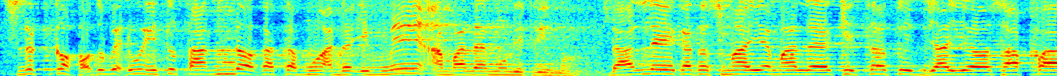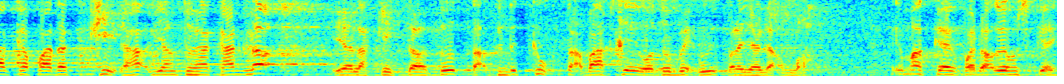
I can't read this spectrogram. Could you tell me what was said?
Sedekah waktu baik duit itu tanda kata mu ada iman amalan mu diterima. Dalil kata semaya malam kita tu jaya sapa kepada kit yang Tuhan kandak ialah kita tu tak kedekut tak bakir waktu baik duit pada jalan Allah. Beri makan kepada orang miskin.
